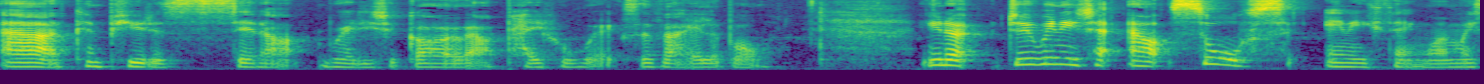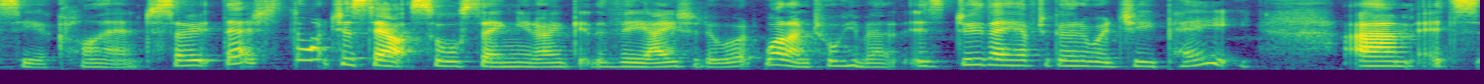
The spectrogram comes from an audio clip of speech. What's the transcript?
our computer's set up, ready to go, our paperwork's available. You know, do we need to outsource anything when we see a client? So that's not just outsourcing, you know, get the VA to do it. What I'm talking about is do they have to go to a GP? Um, it's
